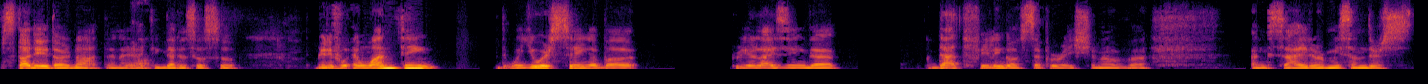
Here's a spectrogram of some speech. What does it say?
study it or not, and I. I think that is also beautiful. And one thing when you were saying about realizing that that feeling of separation of uh, anxiety or misunderstood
